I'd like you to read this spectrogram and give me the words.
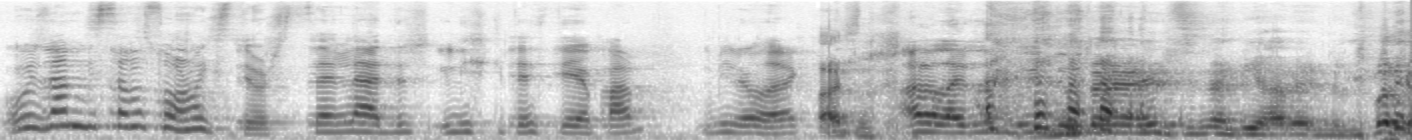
O yüzden biz sana sormak istiyoruz. Senelerdir ilişki testi yapan biri olarak aralarında duydum. Muhtemelen hepsinden bir haberimdir. Bakalım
